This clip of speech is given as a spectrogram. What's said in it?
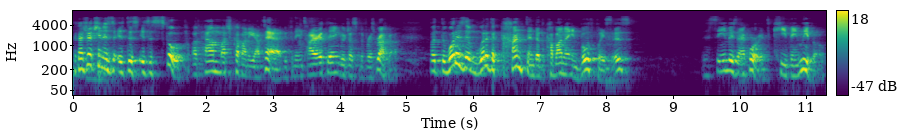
The contradiction is, is this is the scope of how much kavana you have to have for the entire thing or just for the first bracha. But the, what is it? What is the content of the kavana in both places? The same exact words, kivein libo.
